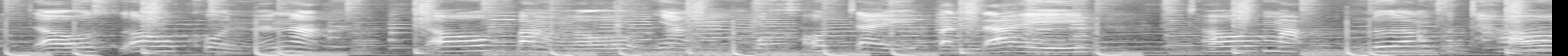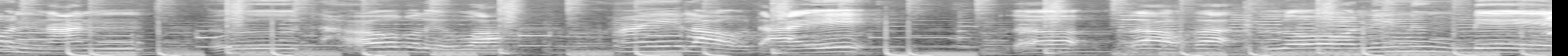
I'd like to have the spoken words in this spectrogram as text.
อันก็เอาสองคนนั่นน่ะ เจ้าฟังเรายังบ่เข้าใจปันได้เจ้ามักเรื่องปะเท่านนั้น เออเท่าก็เลยว่า ให้เราได้แล้วเราก็รอนิดหนึ่งเดย์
